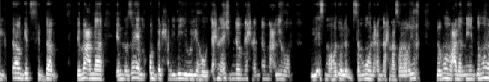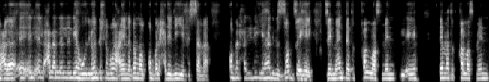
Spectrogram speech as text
ال targets في الدم. بمعنى إنه زي القبه الحديدية واليهود. إحنا إيش بنرمي؟ إحنا بنرمي عليهم اللي اسمه هذول اللي بسموهم عندنا إحنا صواريخ. بيرموهم على مين؟ بيرموهم على على اليهود، اليهود إيش بيرموهم علينا؟ بيرموا القبة الحديدية في السماء، القبة الحديدية هذه بالضبط زي هيك، زي ما أنت تتخلص من الإيه؟ زي ما تتخلص من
